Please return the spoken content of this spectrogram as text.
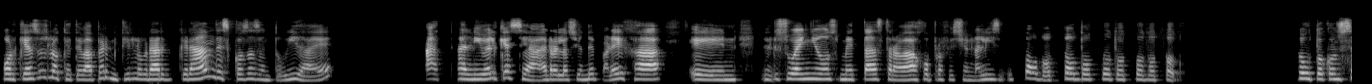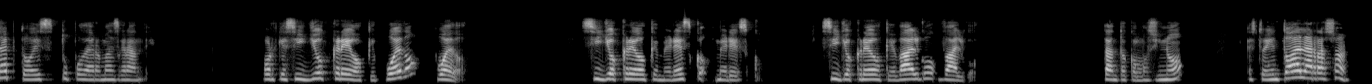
Porque eso es lo que te va a permitir lograr grandes cosas en tu vida, ¿eh? Al nivel que sea, en relación de pareja, en sueños, metas, trabajo, profesionalismo, todo, todo, todo, todo, todo. Tu autoconcepto es tu poder más grande. Porque si yo creo que puedo, puedo. Si yo creo que merezco, merezco. Si yo creo que valgo, valgo tanto como si no, estoy en toda la razón.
